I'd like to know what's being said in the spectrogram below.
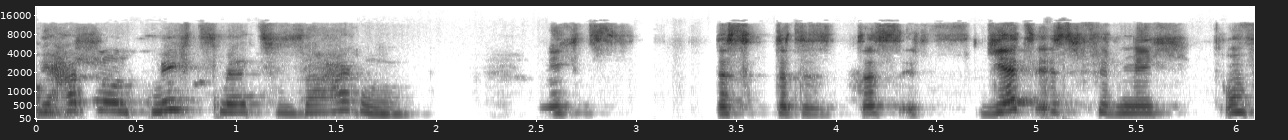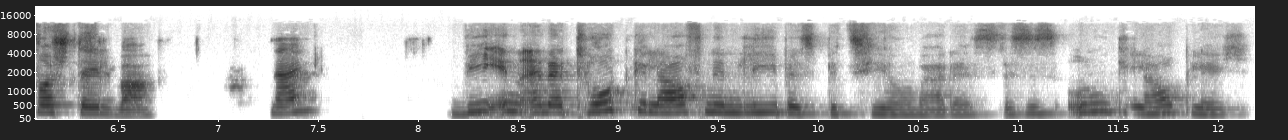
Wir hatten uns nichts mehr zu sagen. Nichts. Das, das, das ist, jetzt ist für mich unvorstellbar. Nein? Wie in einer totgelaufenen Liebesbeziehung war das. Das ist unglaublich.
